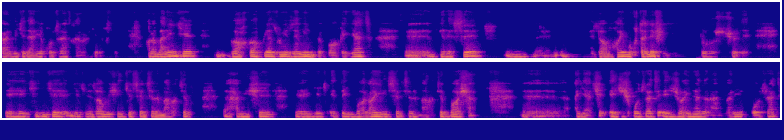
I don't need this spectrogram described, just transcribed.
فردی که در یک قدرت قرار گرفته. حالا برای اینکه گاه گاه بیاد روی زمین به واقعیت برسه نظام های مختلفی درست شده. یکی اینکه یک نظامش این که سلسله مراتب همیشه یک عده بالای این سلسله مراتب باشن. اگرچه اج قدرت اجرایی ندارن ولی قدرت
